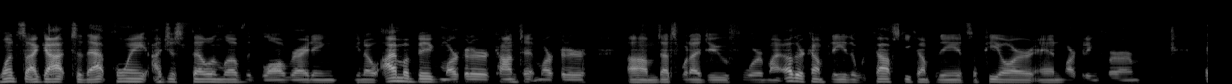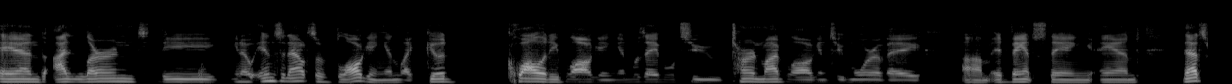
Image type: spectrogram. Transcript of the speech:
once I got to that point, I just fell in love with blog writing. You know, I'm a big marketer, content marketer. Um, that's what I do for my other company, the Wittkofsky Company. It's a PR and marketing firm and I learned the you know ins and outs of blogging and like good quality blogging and was able to turn my blog into more of a um, advanced thing and that's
